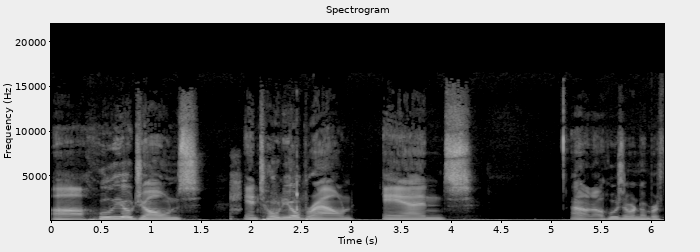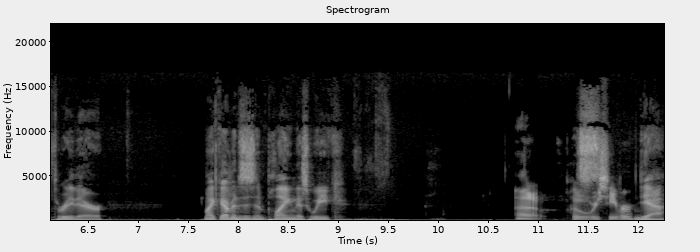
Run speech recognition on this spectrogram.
uh, Julio Jones, Antonio Brown, and I don't know who's number number three there. Mike Evans isn't playing this week. Uh, who receiver? Yeah,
